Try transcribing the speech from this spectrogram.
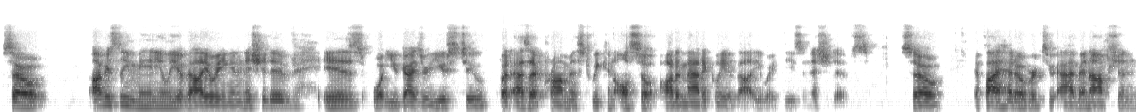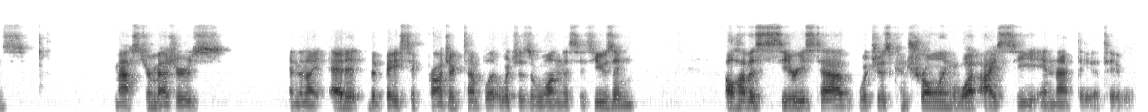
So obviously manually evaluating an initiative is what you guys are used to, but as I promised, we can also automatically evaluate these initiatives. So if I head over to admin options, master measures, and then I edit the basic project template, which is the one this is using, I'll have a series tab, which is controlling what I see in that data table.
